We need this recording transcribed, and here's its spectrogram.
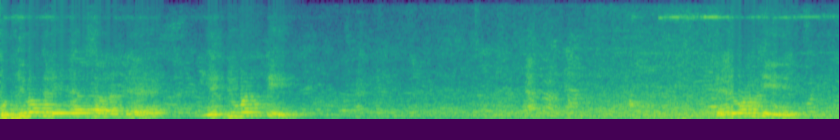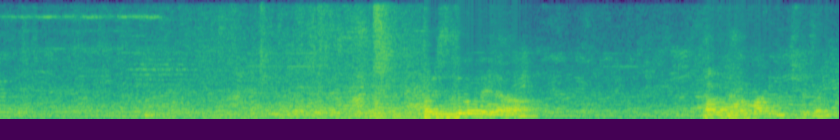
బుద్ధివంతుడు ఏం చేస్తారంటే ఎటువంటి ఎటువంటి పరిస్థితుల్లోనైనా తన ధర్మాన్ని ఇచ్చేయగలడు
